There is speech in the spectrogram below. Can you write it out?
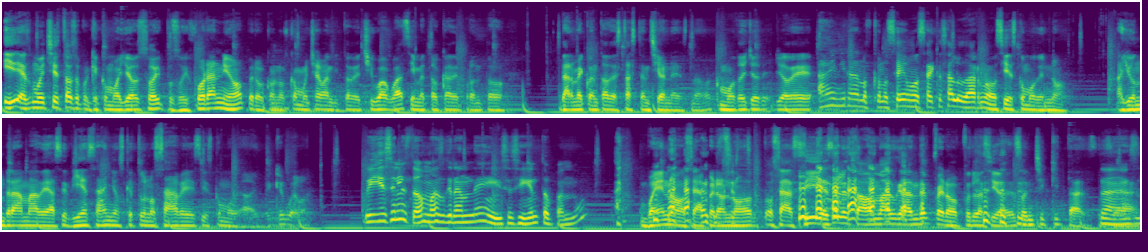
Y es muy chistoso porque como yo soy, pues soy foráneo, pero conozco mucha bandita de Chihuahua y me toca de pronto darme cuenta de estas tensiones, ¿no? Como de yo, de yo de, ay, mira, nos conocemos, hay que saludarnos. Y es como de, no, hay un drama de hace 10 años que tú no sabes y es como, de, ay, qué hueva. Oye, es el estado más grande y se siguen topando. Bueno, o sea, pero no, o sea, sí, es el estado más grande, pero pues las ciudades son chiquitas. o Ah, sea, es,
